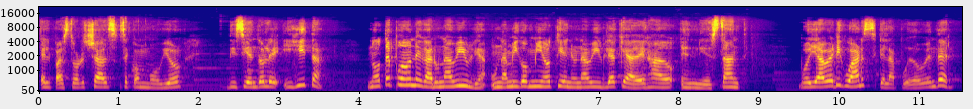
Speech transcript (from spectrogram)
el pastor Charles se conmovió diciéndole, hijita, no te puedo negar una Biblia. Un amigo mío tiene una Biblia que ha dejado en mi estante. Voy a averiguar si te la puedo vender.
